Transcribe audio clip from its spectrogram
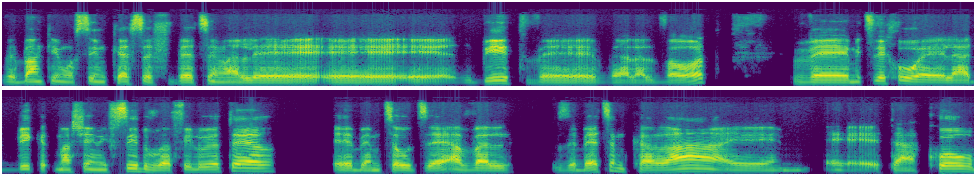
ובנקים עושים כסף בעצם על uh, uh, ריבית ו- ועל הלוואות, והם הצליחו uh, להדביק את מה שהם הפסידו ואפילו יותר uh, באמצעות זה, אבל זה בעצם קרה אה, אה, את ה-core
